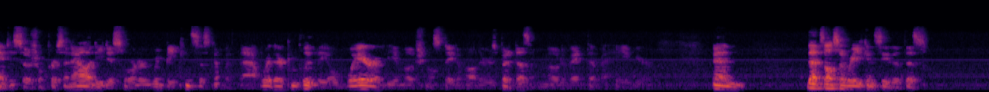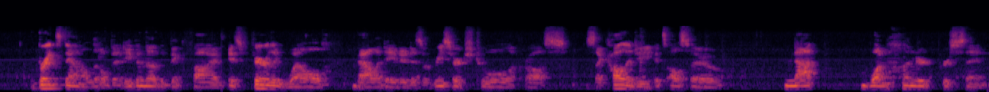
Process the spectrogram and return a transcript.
antisocial personality disorder, would be consistent with that, where they're completely aware of the emotional state of others, but it doesn't motivate their behavior. And that's also where you can see that this breaks down a little bit, even though the Big Five is fairly well validated as a research tool across psychology, it's also not 100%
